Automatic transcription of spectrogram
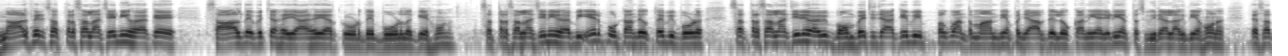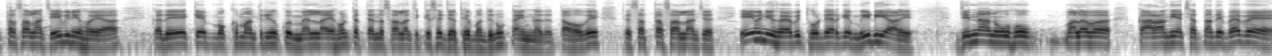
ਨਾਲ ਫਿਰ 70 ਸਾਲਾਂ 'ਚ ਇਹ ਨਹੀਂ ਹੋਇਆ ਕਿ ਸਾਲ ਦੇ ਵਿੱਚ ਹਜ਼ਾਰ ਹਜ਼ਾਰ ਕਰੋੜ ਦੇ ਬੋਰਡ ਲੱਗੇ ਹੋਣ। 70 ਸਾਲਾਂ 'ਚ ਇਹ ਨਹੀਂ ਹੋਇਆ ਵੀ 에ਅਰਪੋਰਟਾਂ ਦੇ ਉੱਤੇ ਵੀ ਬੋਰਡ 70 ਸਾਲਾਂ 'ਚ ਇਹ ਨਹੀਂ ਹੋਇਆ ਵੀ ਬੰਬੇ 'ਚ ਜਾ ਕੇ ਵੀ ਭਗਵੰਤ ਮਾਨ ਦੀਆਂ ਪੰਜਾਬ ਦੇ ਲੋਕਾਂ ਦੀਆਂ ਜਿਹੜੀਆਂ ਤਸਵੀਰਾਂ ਲੱਗਦੀਆਂ ਹੋਣ ਤੇ 70 ਸਾਲਾਂ 'ਚ ਇਹ ਵੀ ਨਹੀਂ ਹੋਇਆ ਕਦੇ ਕਿ ਮੁੱਖ ਮੰਤਰੀ ਨੂੰ ਕੋਈ ਮਿਲਣ ਆਏ ਹੋਣ ਤੇ 3 ਸਾਲਾਂ 'ਚ ਕਿਸੇ ਜਥੇਬੰਦੀ ਨੂੰ ਟਾਈਮ ਨਾ ਦਿੱਤਾ ਹੋਵੇ ਤੇ 70 ਸਾਲਾਂ 'ਚ ਇਹ ਵੀ ਨਹੀਂ ਹੋਇਆ ਵੀ ਤੁਹਾਡੇ ਵਰਗੇ ਮੀਡੀਆ ਵਾਲੇ ਜਿਨ੍ਹਾਂ ਨੂੰ ਉਹ ਮਤਲਬ ਕਾਰਾਂ ਦੀਆਂ ਛੱਤਾਂ ਤੇ ਬਹਿ ਬਹਿ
